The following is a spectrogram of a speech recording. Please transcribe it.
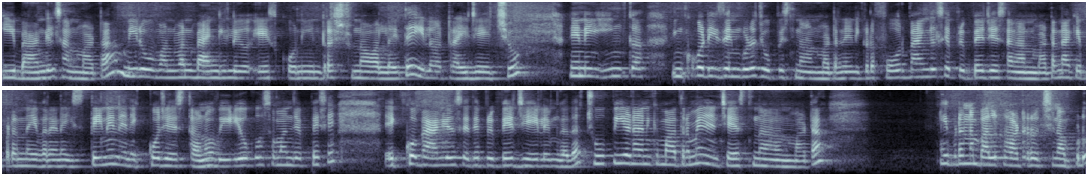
ఈ బ్యాంగిల్స్ అనమాట మీరు వన్ వన్ బ్యాంగిల్ వేసుకొని ఇంట్రెస్ట్ ఉన్న వాళ్ళైతే ఇలా ట్రై చేయొచ్చు. నేను ఇంకా ఇంకొక డిజైన్ కూడా చూపిస్తున్నాను అనమాట నేను ఇక్కడ ఫోర్ బ్యాంగిల్సే ప్రిపేర్ చేశాను అనమాట నాకు ఎప్పుడన్నా ఎవరైనా ఇస్తేనే నేను ఎక్కువ చేస్తాను. వీడియో కోసం అని చెప్పేసి ఎక్కువ బ్యాంగిల్స్ అయితే ప్రిపేర్ చేయలేము కదా. చూపించడానికి మాత్రమే నేను చేస్తున్నాను అనమాట ఎప్పుడన్నా బల్క్ ఆర్డర్ వచ్చినప్పుడు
